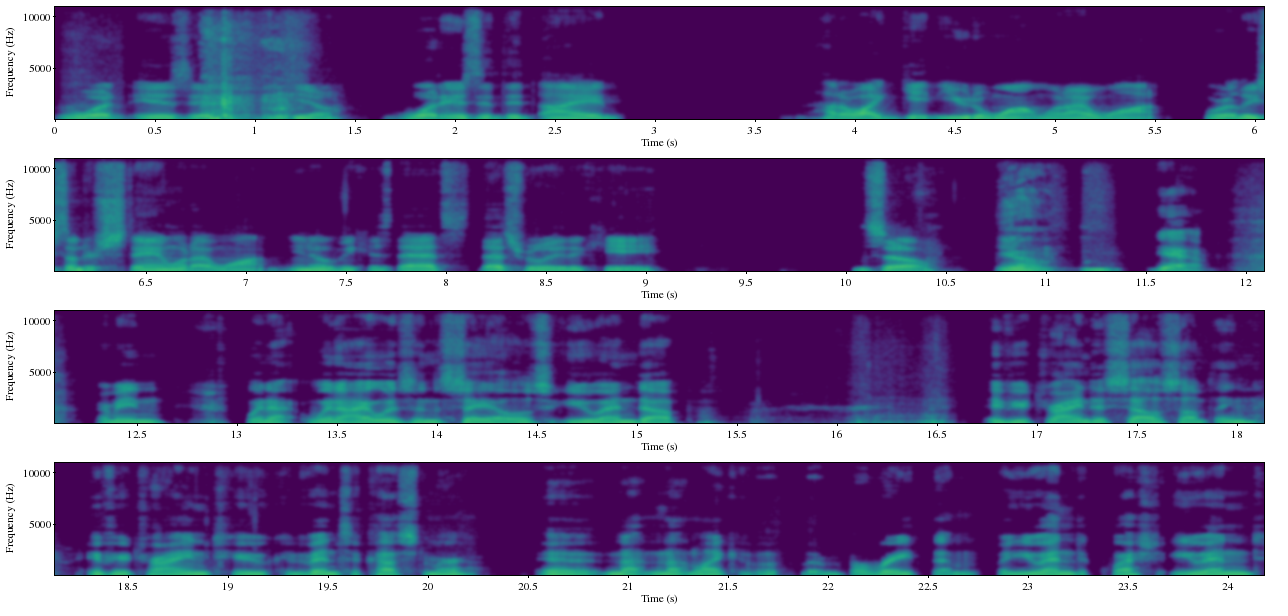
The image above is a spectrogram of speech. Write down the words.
what is it you know what is it that i how do i get you to want what i want or at least understand what i want you know because that's that's really the key. So. Yeah. Yeah, I mean, when I when I was in sales, you end up if you're trying to sell something, if you're trying to convince a customer, uh, not not like berate them, but you end question you end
